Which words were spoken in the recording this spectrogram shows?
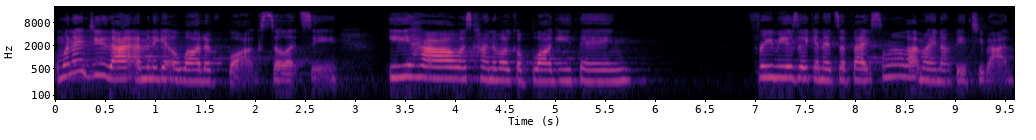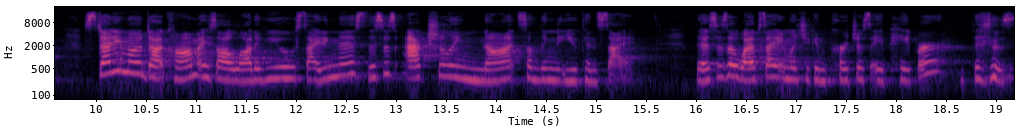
And when I do that, I'm going to get a lot of blogs. So let's see. eHow is kind of like a bloggy thing. Free music and its effects, well, that might not be too bad. StudyMode.com, I saw a lot of you citing this. This is actually not something that you can cite. This is a website in which you can purchase a paper. This is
